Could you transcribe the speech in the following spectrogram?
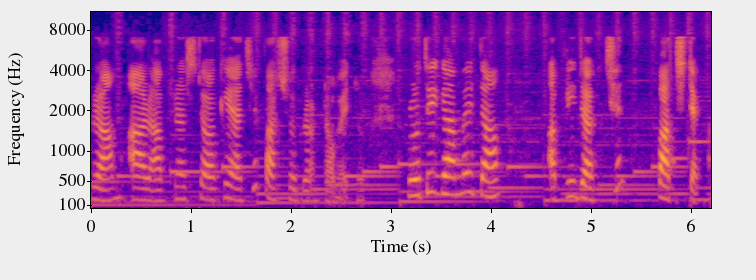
গ্রাম আর আপনার স্টকে আছে পাঁচশো গ্রাম টমেটো। প্রতি গ্রামের দাম আপনি রাখছেন পাঁচ টাকা।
